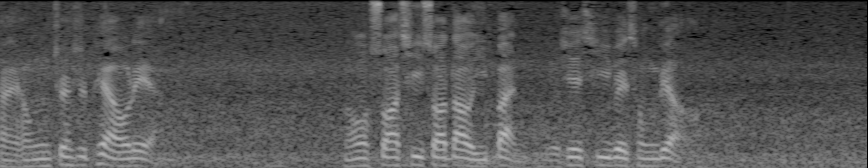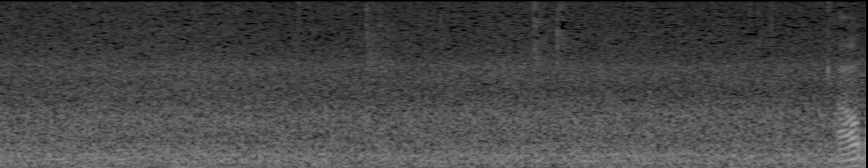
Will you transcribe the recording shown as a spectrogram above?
彩虹真是漂亮然后刷漆刷到一半有些漆被冲掉。好。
